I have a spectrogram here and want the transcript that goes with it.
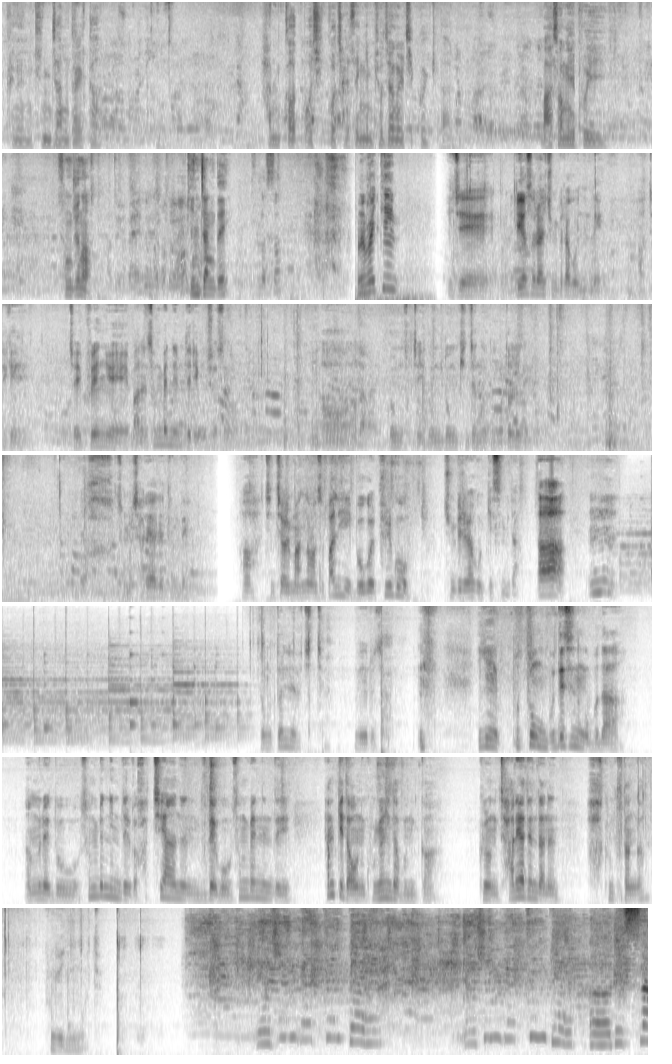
그는 긴장될까? 한껏 멋있고 잘생긴 표정을 짓고 있다. 마성의 부위. 성준아, 긴장돼? 불렀어? 오늘 화이팅! 이제 리허설 할 준비를 하고 있는데 아 되게 저희 브랜뉴에 많은 선배님들이 오셔서 아 너무 갑자기 너무 너무 긴장되고 너무 떨리네 아, 정말 잘해야 될 텐데 아 진짜 얼마 안 남아서 빨리 목을 풀고 준비를 하고 있겠습니다 아! 음! 너무 떨려요 진짜 왜 이러지? 이게 보통 무대 쓰는 것보다 아무래도 선배님들과 같이 하는 무대고 선배님들이 함께 나오는 공연이다 보니까 그런 잘해야 된다는 아, 그런 부담감? 그런 게 있는 것 같아요. 요즘 같은 때 요즘 같은 게 어딨어?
